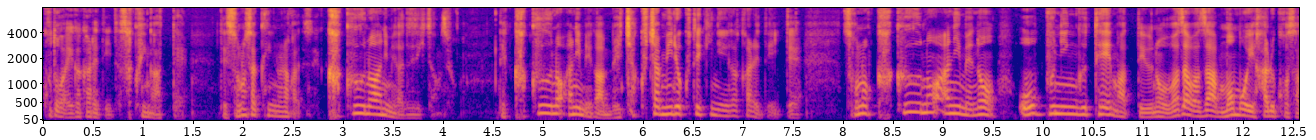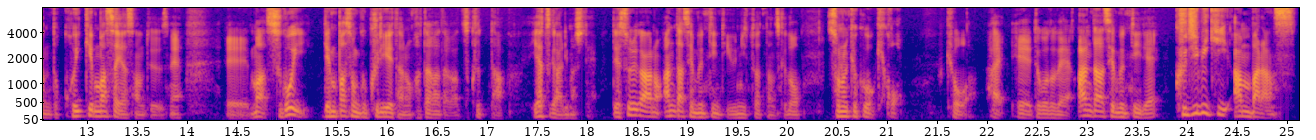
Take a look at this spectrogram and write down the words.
ことが描かれていた作品があってでその作品の中でですね架空のアニメが出てきたんですよ。で架空のアニメがめちゃくちゃ魅力的に描かれていてその架空のアニメのオープニングテーマっていうのをわざわざ桃井春子さんと小池正也さんというですね、えーまあすごい電波ソングクリエイターの方々が作ったやつがありましてでそれがあのアンダーセブンティーンっていうユニットだったんですけどその曲を聴こう今日は。はい、えーということでアンダーセブンティーンでくじ引きアンバランス。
